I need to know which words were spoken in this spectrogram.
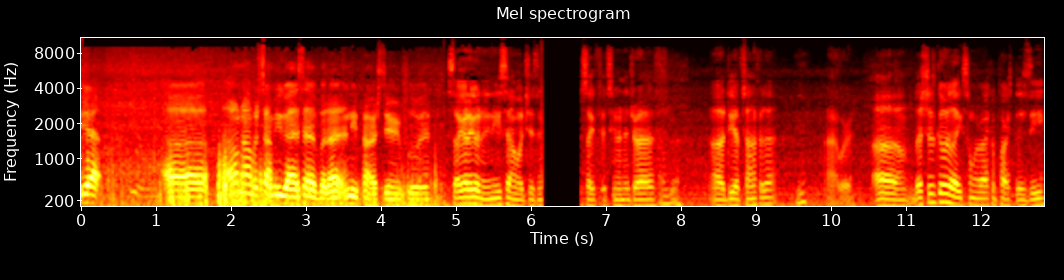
Yeah. Uh, I don't know how much time you guys have, but I, I need power steering fluid. So I gotta go to Nissan, which is in, it's like 15 minute drive. Okay. Uh, do you have time for that? Yeah. All right, word. Um, let's just go to like somewhere where I can park the Z,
